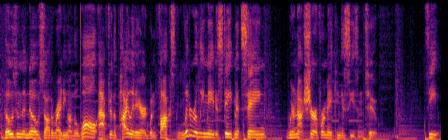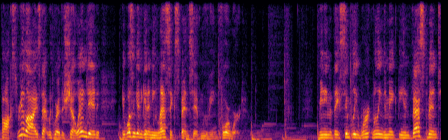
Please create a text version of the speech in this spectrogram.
Those in the know saw the writing on the wall after the pilot aired when Fox literally made a statement saying, we're not sure if we're making a season two. See, Fox realized that with where the show ended, it wasn't going to get any less expensive moving forward. Meaning that they simply weren't willing to make the investment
